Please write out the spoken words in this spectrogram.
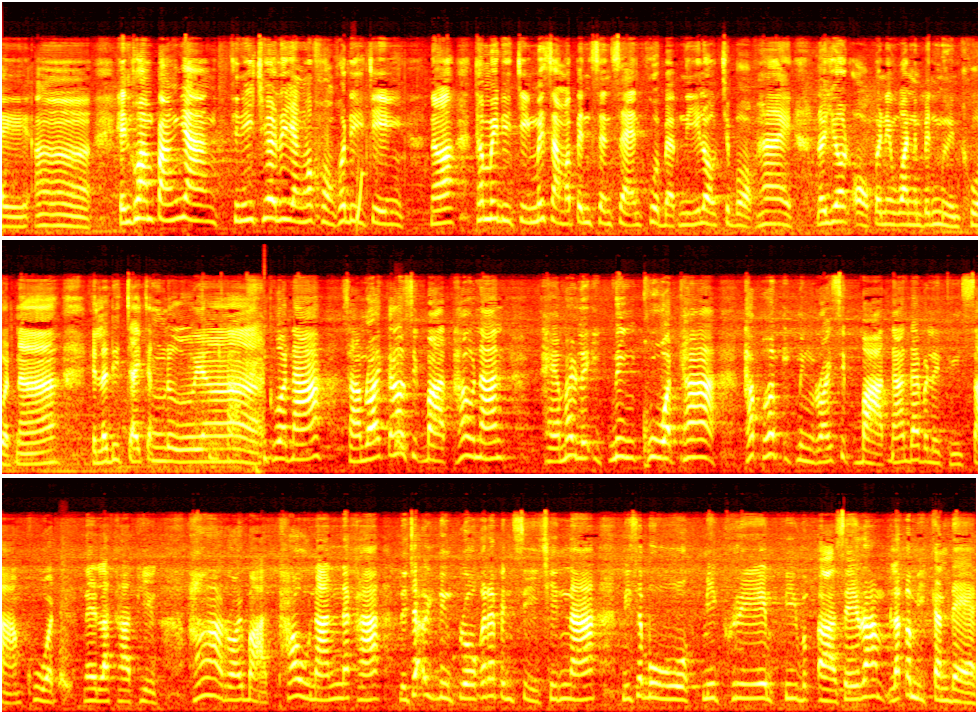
ยเออเห็นความปังยังทีนี้เชื่อหรือยังว่าของเขาดีจริงเนาะถ้าไม่ดีจริงไม่สั่งมาเป็นแสนๆขวดแบบนี้หรอกจะบอกให้ แล้วยอดออกไปในวันหนึงเป็นหมื่นขวดนะ เห็นแล้วดีใจจังเลยอะขวดนะ 390 บาทเท่านั้น แถมให้เลยอีก 1 ขวดค่ะ ถ้าเพิ่มอีก 110 บาทนะ ได้ไปเลยถึง 3 ขวดในราคาเพียง 500 บาทเท่านั้นนะคะ หรือจะเอาอีก 1 โปรก็ได้เป็น 4 ชิ้นนะ มีสบู่ มีครีม มีอ่าเซรั่ม แล้วก็มีกันแดด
